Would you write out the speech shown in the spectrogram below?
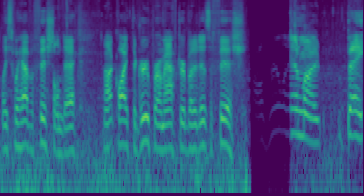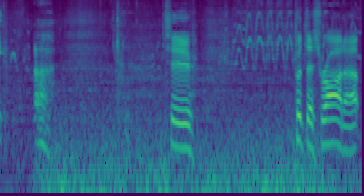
At least we have a fish on deck. Not quite the grouper I'm after, but it is a fish. In my bait uh, to put this rod up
